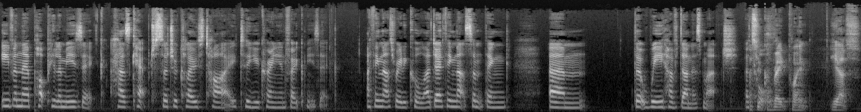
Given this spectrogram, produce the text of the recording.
even their popular music has kept such a close tie to Ukrainian folk music. I think that's really cool. I don't think that's something um, that we have done as much at That's all. a great point. Yes,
